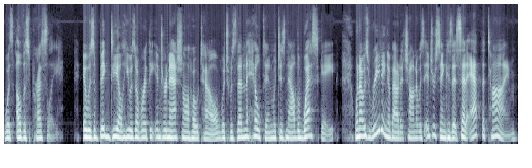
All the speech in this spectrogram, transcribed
was Elvis Presley. it was a big deal. He was over at the International Hotel, which was then the Hilton, which is now the Westgate. When I was reading about it, Sean, it was interesting because it said at the time,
